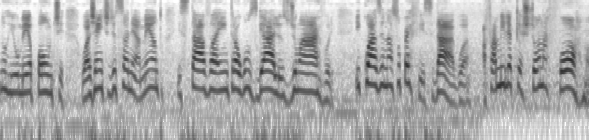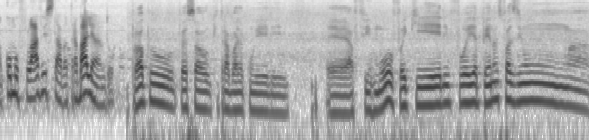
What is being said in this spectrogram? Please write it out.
no rio Meia Ponte. O agente de saneamento estava entre alguns galhos de uma árvore e quase na superfície da água. A família questiona a forma como Flávio estava trabalhando. O próprio pessoal que trabalha com ele é, afirmou foi que ele foi apenas fazer uma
